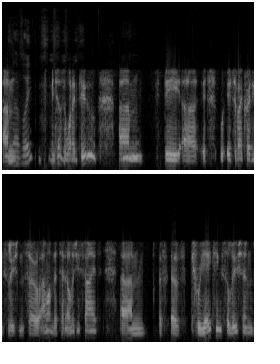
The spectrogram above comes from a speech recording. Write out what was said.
Um, Lovely. in terms of what I do, um, mm-hmm the uh, it's it's about creating solutions. So I'm on the technology side. Um, of, of, creating solutions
